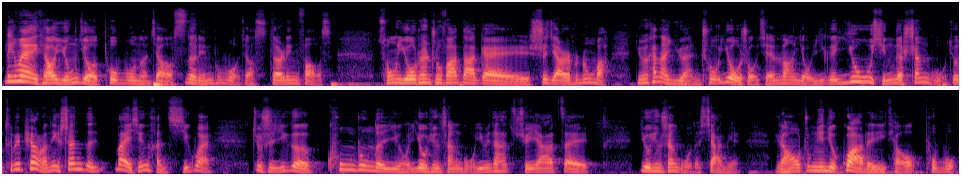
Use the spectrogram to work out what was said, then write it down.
另外一条永久瀑布呢，叫斯特林瀑布，叫 Sterling Falls。从游船出发，大概十几二十分钟吧，你会看到远处右手前方有一个 U 型的山谷，就特别漂亮。那个山的外形很奇怪，就是一个空中的一种 U 型山谷，因为它悬崖在 U 型山谷的下面，然后中间就挂着一条瀑布。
